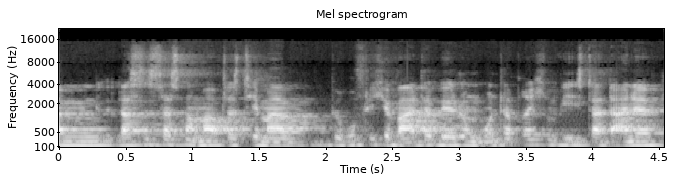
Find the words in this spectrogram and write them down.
Ähm, lass uns das nochmal auf das Thema berufliche Weiterbildung runterbrechen. Wie ist da deine,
